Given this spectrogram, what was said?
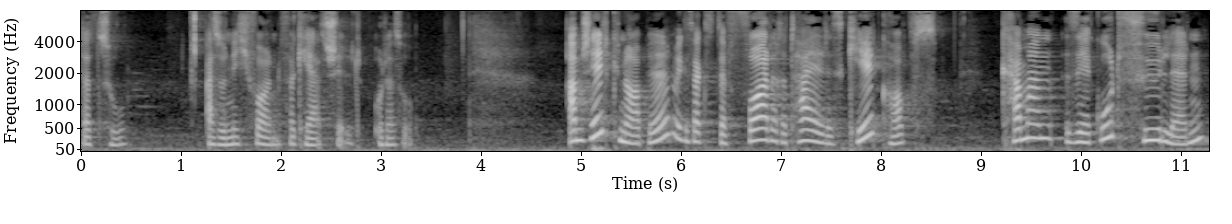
dazu. Also nicht von Verkehrsschild oder so. Am Schildknorpel, wie gesagt, ist der vordere Teil des Kehlkopfs, kann man sehr gut fühlen,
